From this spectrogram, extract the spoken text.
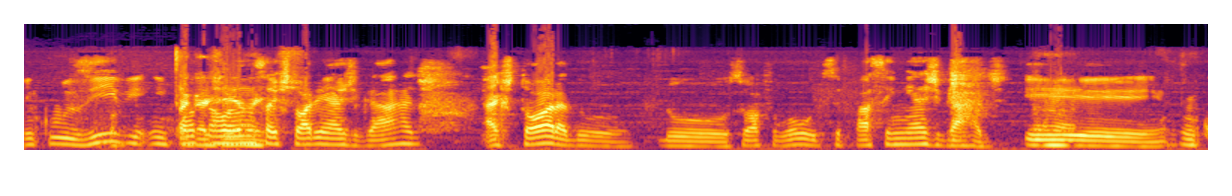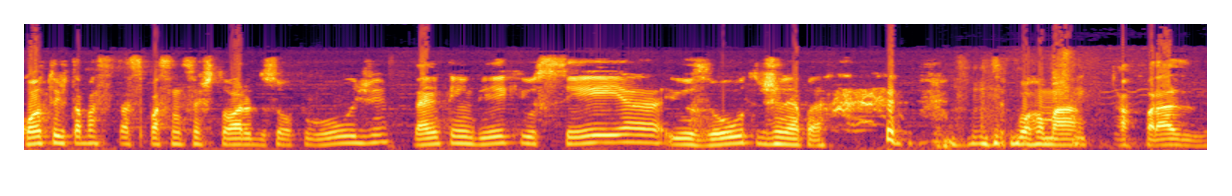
Inclusive, enquanto tá rolando Gigante. essa história em Asgard, a história do, do Soul of Gold se passa em Asgard. E enquanto ele tá, tá se passando essa história do Soul of Gold, dá a entender que o Seiya e os outros, né, pra se formar a frase,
